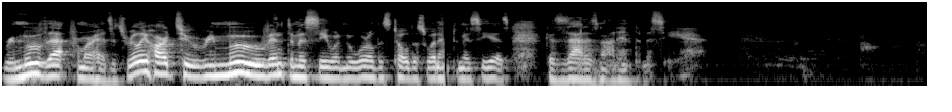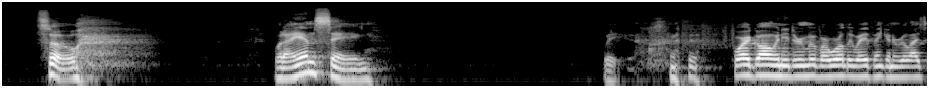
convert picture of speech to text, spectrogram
remove that from our heads. It's really hard to remove intimacy when the world has told us what intimacy is, because that is not intimacy. So, what I am saying, wait, before I go on, we need to remove our worldly way of thinking and realize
